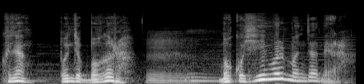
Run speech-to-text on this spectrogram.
그냥 먼저 먹어라. 음. 먹고 힘을 먼저 내라.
